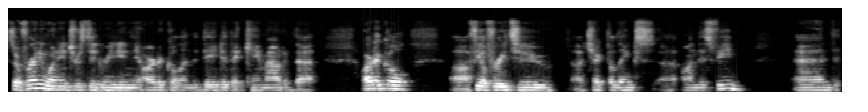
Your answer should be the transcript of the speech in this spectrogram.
So for anyone interested in reading the article and the data that came out of that article, uh, feel free to uh, check the links uh, on this feed. And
